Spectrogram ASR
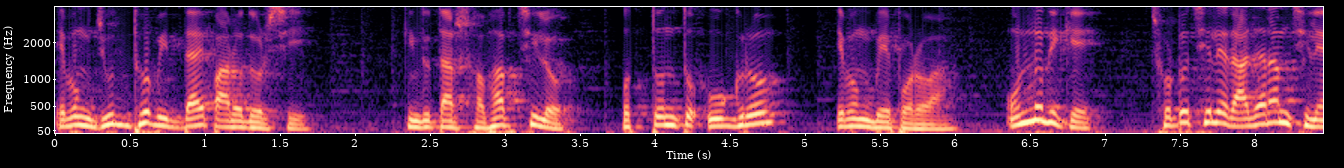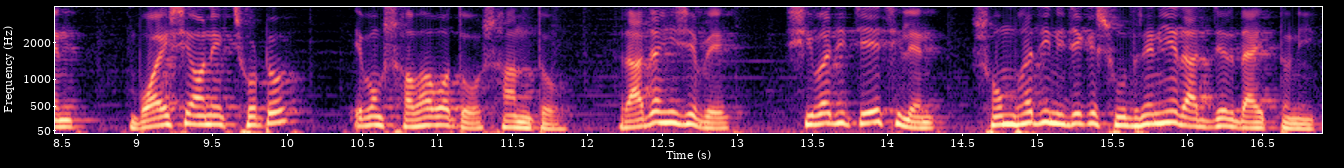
এবং যুদ্ধবিদ্যায় পারদর্শী, কিন্তু তার স্বভাব ছিল অত্যন্ত উগ্র এবং বেপরোয়া। অন্যদিকে, ছোট ছেলে রাজারাম ছিলেন বয়সে অনেক ছোট এবং স্বভাবত শান্ত। রাজা হিসেবে শিবাজি চেয়েছিলেন সম্ভাজি নিজেকে শুধরে নিয়ে রাজ্যের দায়িত্ব নিক।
